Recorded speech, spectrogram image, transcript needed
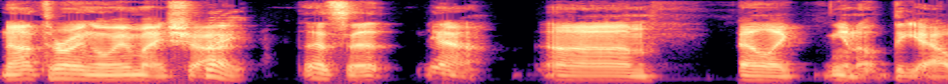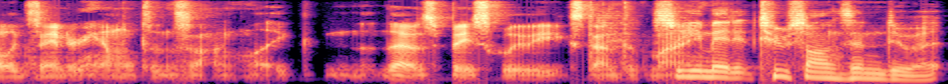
not throwing away my shot. right That's it. Yeah. Um, and like, you know, the Alexander Hamilton song, like that was basically the extent of my. so you made it two songs into it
